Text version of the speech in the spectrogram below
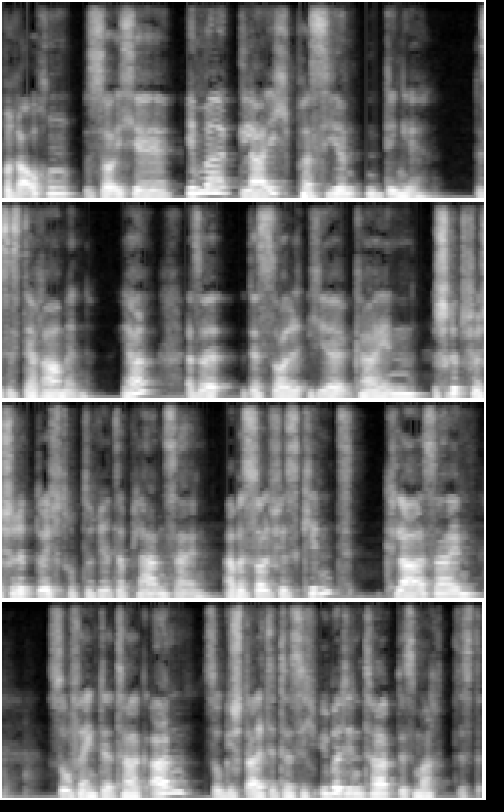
brauchen solche immer gleich passierenden Dinge. Das ist der Rahmen. Ja, also das soll hier kein Schritt für Schritt durchstrukturierter Plan sein. Aber es soll fürs Kind klar sein, so fängt der Tag an, so gestaltet er sich über den Tag, das macht das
